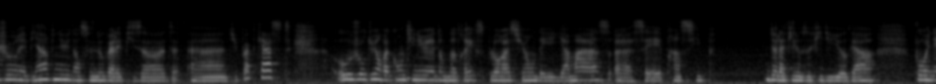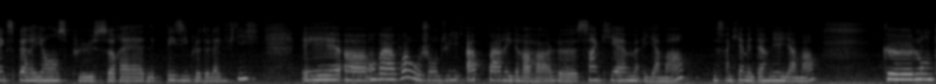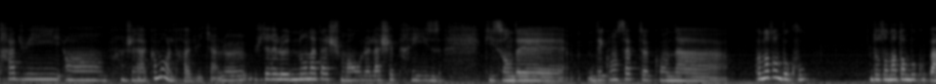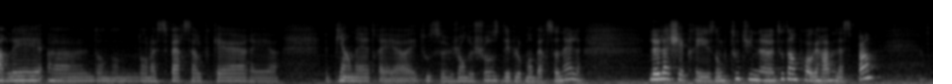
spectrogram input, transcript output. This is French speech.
Bonjour et bienvenue dans ce nouvel épisode euh, du podcast. Aujourd'hui, on va continuer donc notre exploration des yamas, euh, ces principes de la philosophie du yoga pour une expérience plus sereine et paisible de la vie. Et euh, on va voir aujourd'hui Aparigraha, le cinquième yama, le cinquième et dernier yama que l'on traduit en, comment on le traduit Tiens, le, je dirais le non-attachement ou le lâcher-prise, qui sont des, des concepts qu'on a qu'on entend beaucoup, dont on entend beaucoup parler euh, dans, dans, la sphère self-care et euh, bien-être et, euh, et, tout ce genre de choses, développement personnel. Le lâcher-prise, donc toute une, tout un programme, n'est-ce pas?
